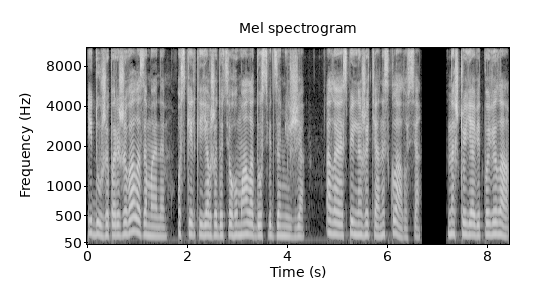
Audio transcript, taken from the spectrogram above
і дуже переживала за мене, оскільки я вже до цього мала досвід заміжжя, але спільне життя не склалося. На що я відповіла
